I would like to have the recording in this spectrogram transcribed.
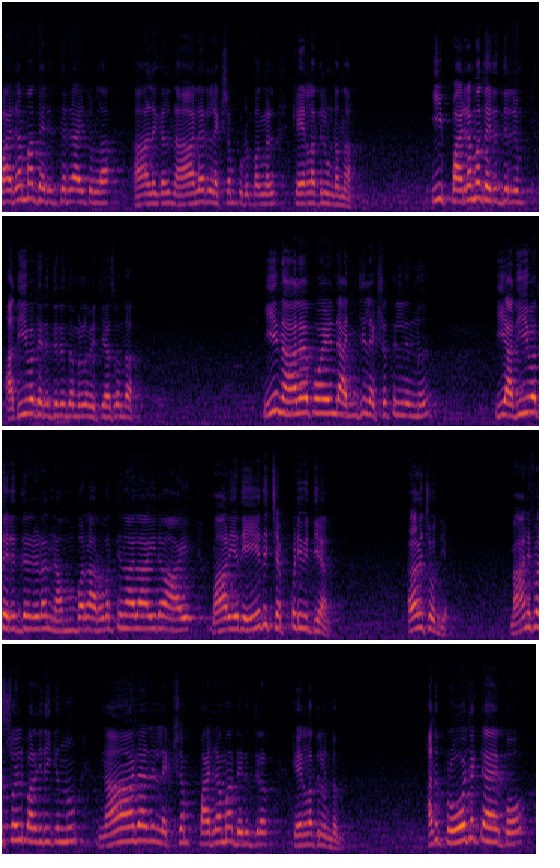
പരമദരിദ്രരായിട്ടുള്ള ആളുകൾ നാലര ലക്ഷം കുടുംബങ്ങൾ കേരളത്തിലുണ്ടെന്നാണ്. ഈ പരമദരിദ്രരും അതീവ ദരിദ്രരും തമ്മിലുള്ള വ്യത്യാസം എന്താ? ഈ നാല് പോയിന്റ് അഞ്ച് ലക്ഷത്തിൽ നിന്ന് ഈ അതീവ ദരിദ്രരുടെ നമ്പർ അറുപത്തിനാലായിരം ആയി മാറിയത് ഏത് ചെപ്പടി വിദ്യയാണ്? അതാണ് ചോദ്യം. മാനിഫെസ്റ്റോയിൽ പറഞ്ഞിരിക്കുന്നു നാലര ലക്ഷം പരമദരിദ്രർ കേരളത്തിലുണ്ടെന്ന്. അത് പ്രോജക്റ്റ് ആയപ്പോൾ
